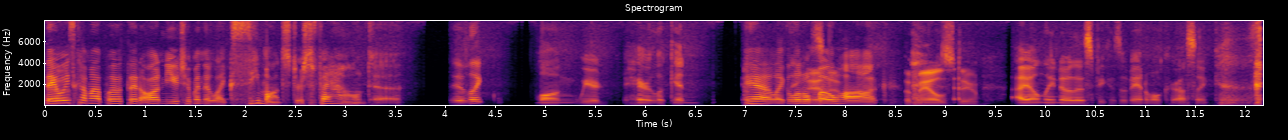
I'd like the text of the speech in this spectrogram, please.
They Yeah. always come up with it on YouTube and they're like, sea monsters found. Yeah. They have like long, weird hair looking. Yeah, like a little Yeah, mohawk. The males do. I only know this because of Animal Crossing. it's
